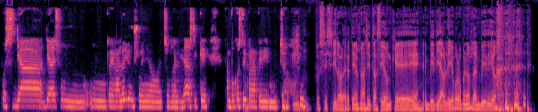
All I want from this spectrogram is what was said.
pues ya, ya es un, un, regalo y un sueño hecho realidad. Así que tampoco estoy para pedir mucho. Pues sí, sí, la verdad que tienes una situación que envidiable. Yo por lo menos la envidio.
